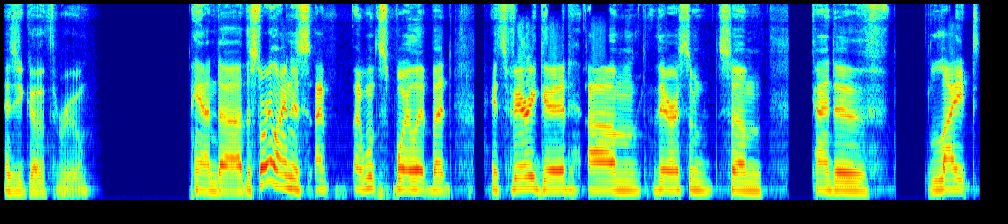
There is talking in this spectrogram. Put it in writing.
as you go through. And uh, the storyline is I, I won't spoil it, but it's very good. Um, there are some some kind of light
